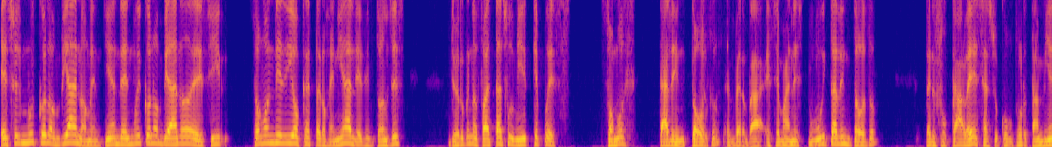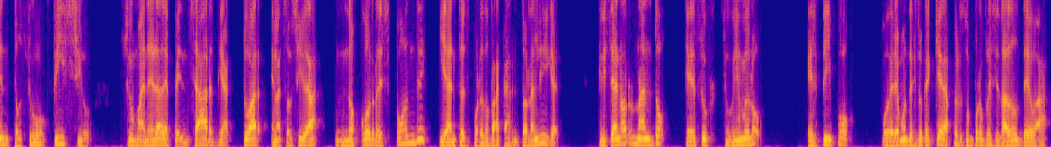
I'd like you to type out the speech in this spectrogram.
eso es muy colombiano, ¿me entienden? Muy colombiano de decir, somos mediocres pero geniales. Entonces, yo creo que nos falta asumir que pues somos talentosos, es verdad, ese man es muy talentoso, pero su cabeza, su comportamiento, su oficio, su manera de pensar, de actuar en la sociedad no corresponde y entonces por eso acá en la liga. Cristiano Ronaldo, que es su, su el tipo, podremos decir lo que quiera, pero es un profesional donde va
